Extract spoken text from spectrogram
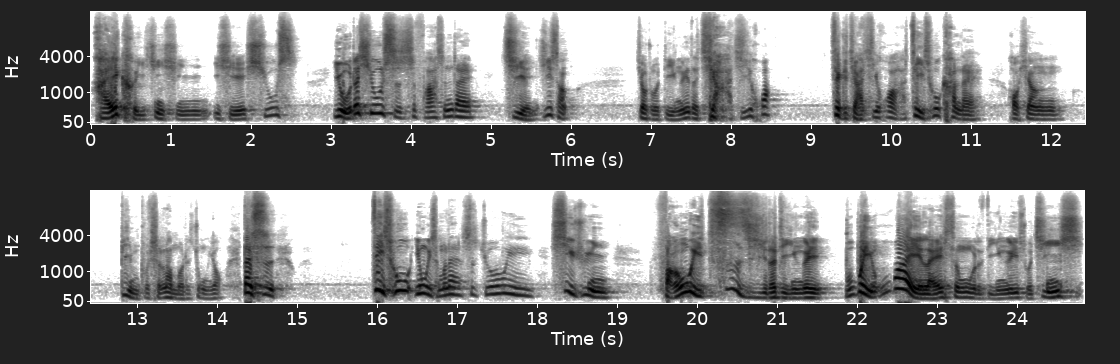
还可以进行一些修饰。有的修饰是发生在碱基上，叫做 DNA 的甲基化。这个甲基化最初看来好像并不是那么的重要，但是。最初因为什么呢？是作为细菌防卫自己的 DNA，不被外来生物的 DNA 所侵袭，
